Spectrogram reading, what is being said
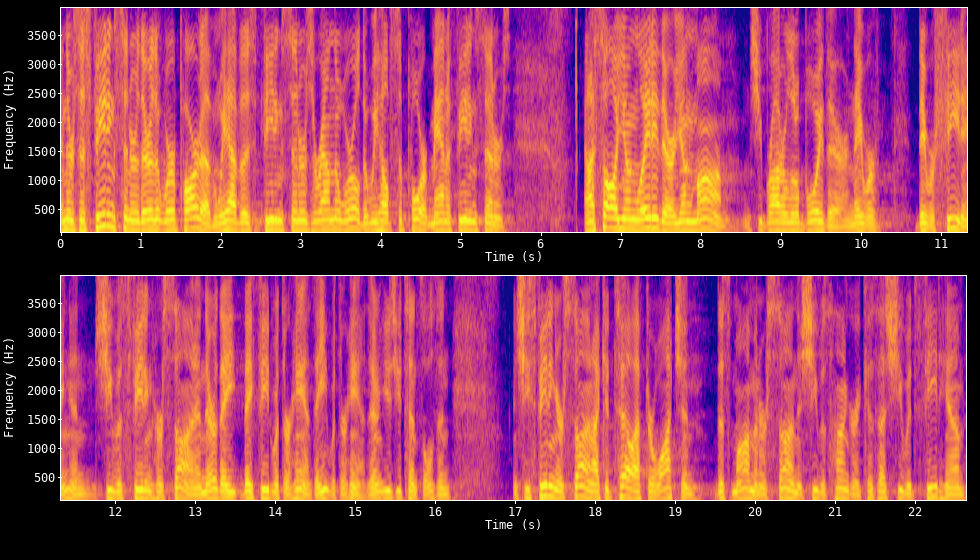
And there's this feeding center there that we're a part of. And we have those feeding centers around the world that we help support, Manna Feeding Centers. And I saw a young lady there, a young mom, and she brought her little boy there, and they were, they were feeding, and she was feeding her son. And there they, they feed with their hands, they eat with their hands, they don't use utensils. And, and she's feeding her son. I could tell after watching this mom and her son that she was hungry because as she would feed him,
